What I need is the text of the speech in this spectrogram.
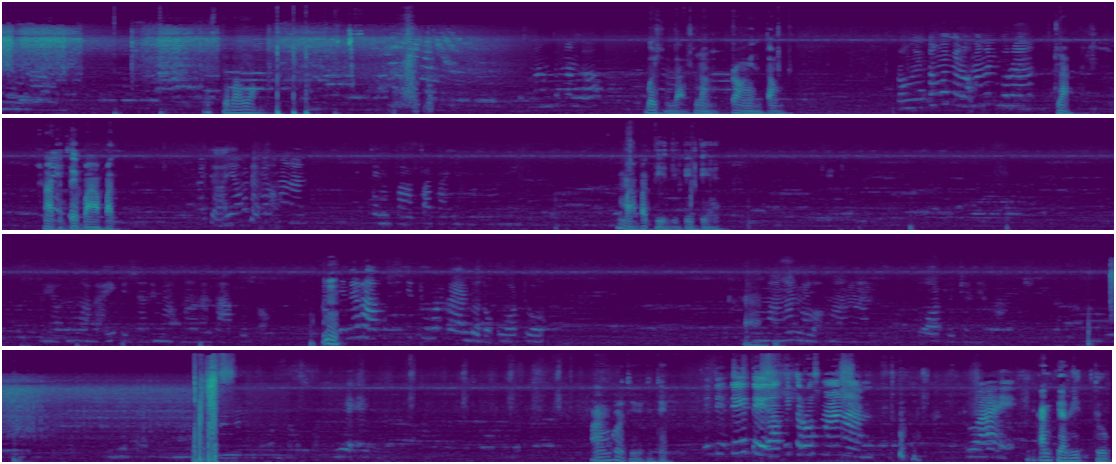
terus Bos enggak kurang rong entong. Rong entong kok melok mangan pura. Dak papat. Aja ayam melok mangan. Sing bisane mangan rakus kok. Hmm. Ini rakus iki turun rendo to kuwodo. Mangan melok mangan. Kuwodo jane rakus. Anggur titik-titik. titik-titik tapi terus mangan. Wae. Kan biar hidup.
